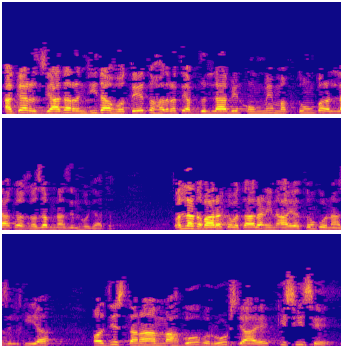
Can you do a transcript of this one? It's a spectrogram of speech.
اگر زیادہ رنجیدہ ہوتے تو حضرت عبداللہ بن ام مکتوم پر اللہ کا غضب نازل ہو جاتا۔ تو اللہ تبارک و تعالیٰ نے ان آیتوں کو نازل کیا اور جس طرح محبوب روٹ جائے کسی سے،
